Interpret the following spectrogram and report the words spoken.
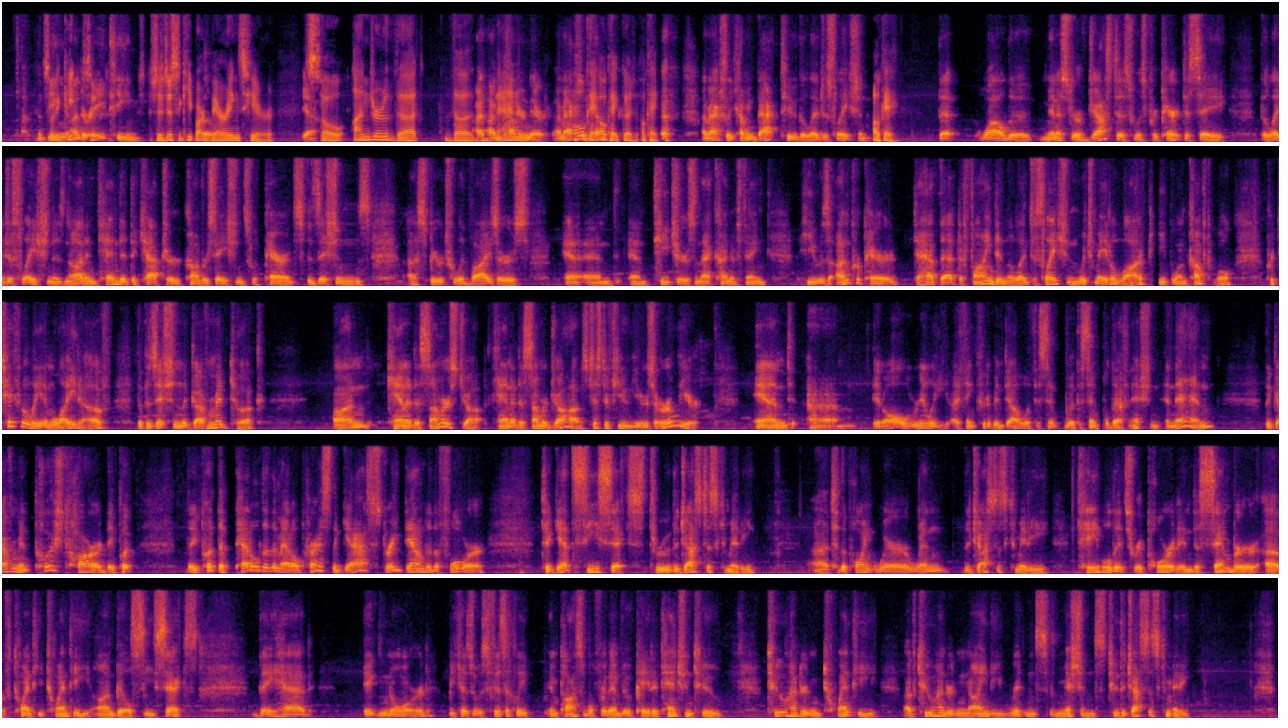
so being keep, under so, 18. So just to keep our so, bearings here. Yeah. So under the the, the I, am banner, coming there. I'm actually okay. Coming, okay. Good. Okay. I'm actually coming back to the legislation. Okay. That while the Minister of Justice was prepared to say the legislation is not intended to capture conversations with parents, physicians, uh, spiritual advisors, and and teachers and that kind of thing. He was unprepared to have that defined in the legislation, which made a lot of people uncomfortable, particularly in light of the position the government took on Canada Summer's job, Canada Summer jobs just a few years earlier, and um, it all really, I think, could have been dealt with a sim- with a simple definition. And then the government pushed hard. They put they put the pedal to the metal, pressed the gas straight down to the floor to get C6 through the Justice Committee uh, to the point where when the Justice Committee tabled its report in December of 2020 on Bill C6, they had ignored, because it was physically impossible for them to have paid attention to, 220 of 290 written submissions to the Justice Committee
